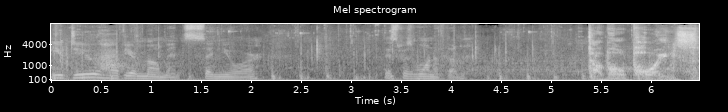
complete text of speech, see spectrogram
You do have your moments, senor. This was one of them. Double points.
